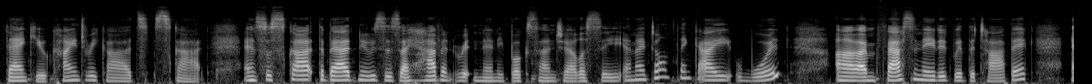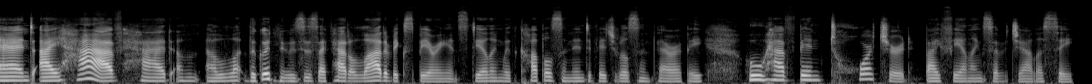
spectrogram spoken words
Thank you. Kind regards, Scott. And so, Scott, the bad news is I haven't written any books on jealousy, and I don't think I would. Uh, I'm fascinated with the topic, and I have had a, a the good news is I've had a lot of experience dealing with couples and individuals in therapy who have been tortured by feelings of jealousy.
